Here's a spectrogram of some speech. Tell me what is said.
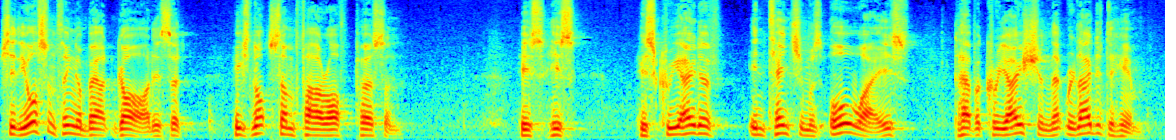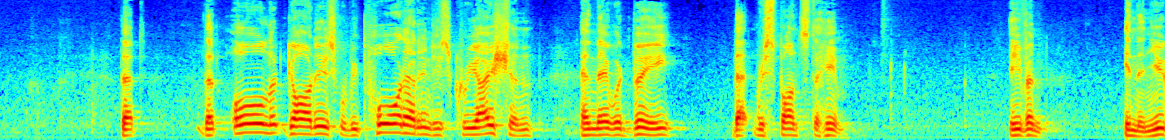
See, the awesome thing about God is that he's not some far off person. His, his, his creative intention was always to have a creation that related to him. That, that all that God is will be poured out into his creation and there would be that response to him. Even in the New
